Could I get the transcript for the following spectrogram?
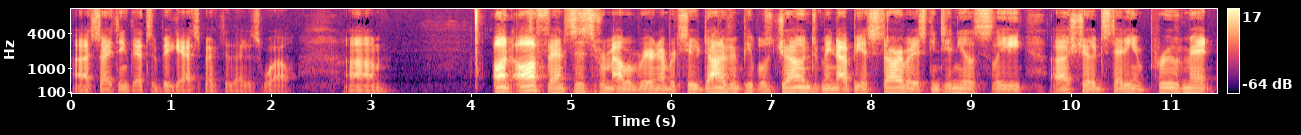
Uh, so I think that's a big aspect of that as well. Um, on offense, this is from Albert Breer, number two. Donovan Peoples Jones may not be a star, but has continuously uh, showed steady improvement.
